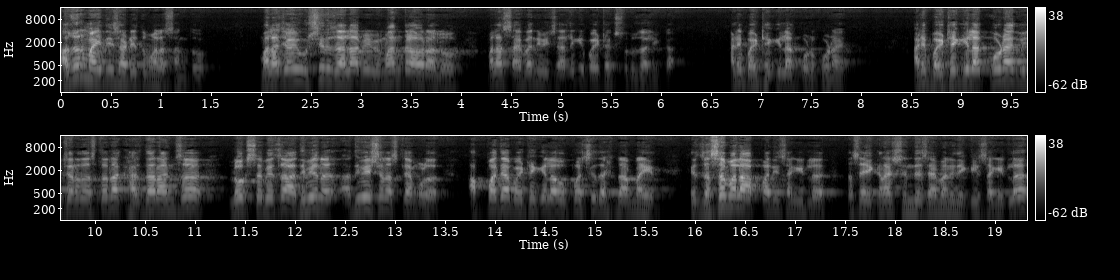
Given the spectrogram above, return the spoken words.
अजून माहितीसाठी तुम्हाला सांगतो. मला ज्यावेळी उशीर झाला मी विमानतळावर आलो मला साहेबांनी विचारले की बैठक सुरू झाली का? आणि बैठकीला कोण कोण आहेत? आणि बैठकीला कोण आहेत विचारत असताना खासदारांचं लोकसभेचं अधिवेशन अधिवेशन असल्यामुळं आप्पा त्या बैठकीला उपस्थित असणार नाहीत. हे जसं मला आप्पांनी सांगितलं तसं एकनाथ शिंदे साहेबांनी देखील सांगितलं.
